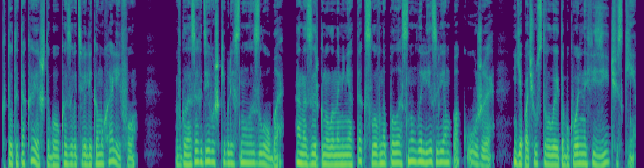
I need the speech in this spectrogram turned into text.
Кто ты такая, чтобы указывать великому халифу? В глазах девушки блеснула злоба. Она зыркнула на меня так, словно полоснула лезвием по коже — я почувствовала это буквально физически.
